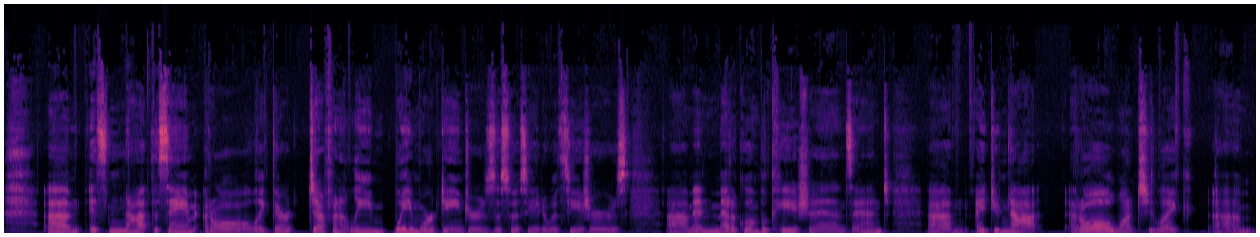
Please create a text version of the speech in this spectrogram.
um, it's not the same at all. Like there are definitely way more dangers associated with seizures um, and medical implications. And um, i do not at all want to like um,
